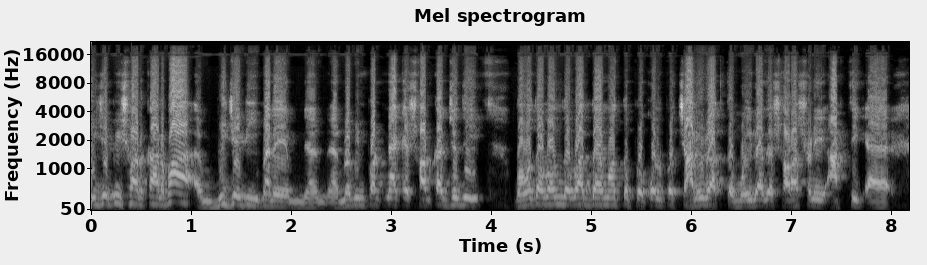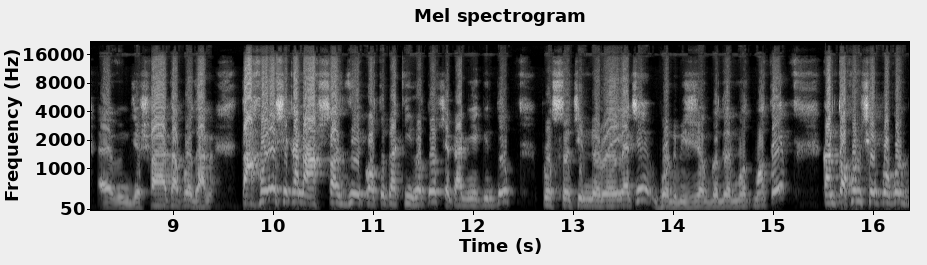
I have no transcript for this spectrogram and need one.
বিজেপি সরকার বা বিজেপি মানে নবীন পটনায়কের সরকার যদি মমতা বন্দ্যোপাধ্যায়ের মতো প্রকল্প চালু রাখতো মহিলাদের সরাসরি আর্থিক যে সহায়তা প্রদান, তাহলে সেখানে আশ্বাস দিয়ে কতটা কি হতো সেটা নিয়ে কিন্তু প্রশ্নচিহ্ন রয়ে গেছে ভোট বিশেষজ্ঞদের মত কারণ তখন সেই প্রকল্প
